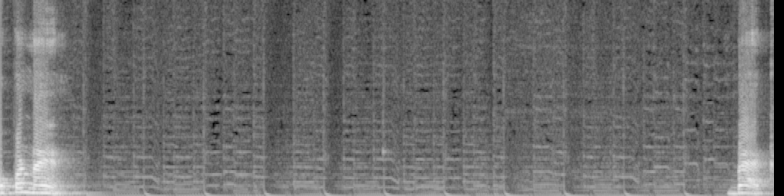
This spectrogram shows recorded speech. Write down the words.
open nine back.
